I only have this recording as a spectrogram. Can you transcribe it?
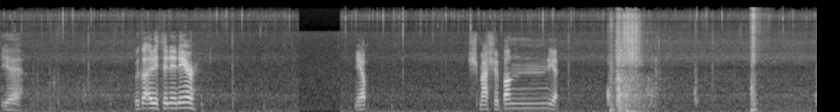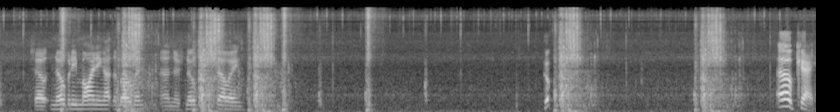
Yeah. We got anything in here? Yep. Smash a bun. Yep. So nobody mining at the moment, and there's nobody sowing. Okay,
